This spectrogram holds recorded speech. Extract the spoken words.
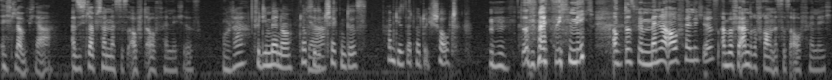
Ich glaube ja. Also ich glaube schon, dass es oft auffällig ist. Oder? Für die Männer. Glaubst du, Ja. die checken das? Haben die uns etwa durchschaut? Das weiß ich nicht, ob das für Männer auffällig ist, aber für andere Frauen ist das auffällig.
